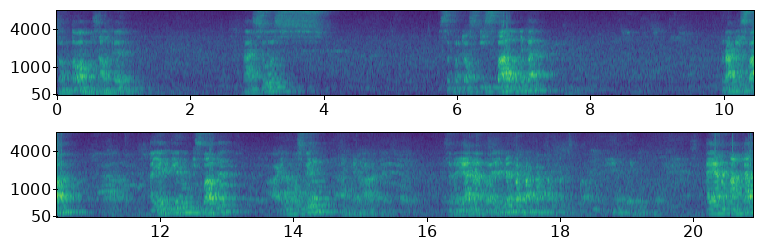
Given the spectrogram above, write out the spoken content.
Contoh misalkan kasus seperti isbal ya Pak. Terang isbal? Ayah di dia isbal kan? Ayah musbil? Sadayana apa ya? Ayah angkat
